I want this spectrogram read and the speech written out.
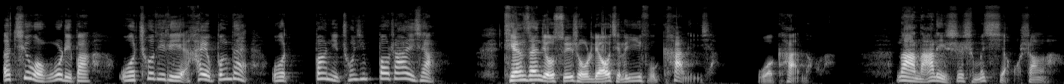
呃，去我屋里吧，我抽屉里还有绷带，我帮你重新包扎一下。田三九随手撩起了衣服看了一下，我看到了，那哪里是什么小伤啊？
